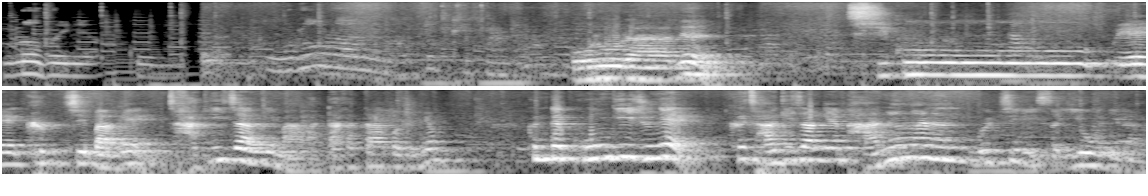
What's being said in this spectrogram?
물어보려고 오로라는 어떻게 생겨요? 오로라는 지구의 극지방에 자기장이 막 왔다 갔다 하거든요. 근데 공기 중에 그 자기장에 반응하는 물질이 있어, 이온이라는.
